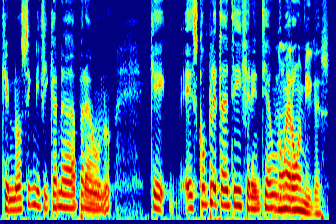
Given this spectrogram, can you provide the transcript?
que no significa nada para uno, que es completamente diferente a uno. No eran amigas.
